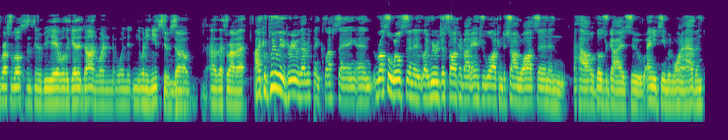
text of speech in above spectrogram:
Russell Wilson's gonna be able to get it done when when it, when he needs to. So uh, that's where I'm at. I completely agree with everything Klepp's saying. And Russell Wilson is like we were just talking about Andrew Luck and Deshaun Watson and how those are guys who any team would want to have. And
